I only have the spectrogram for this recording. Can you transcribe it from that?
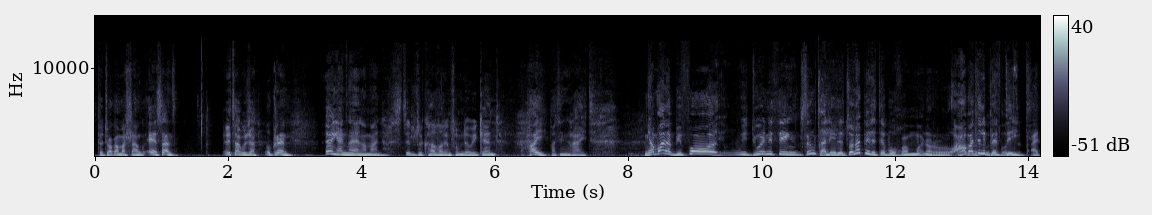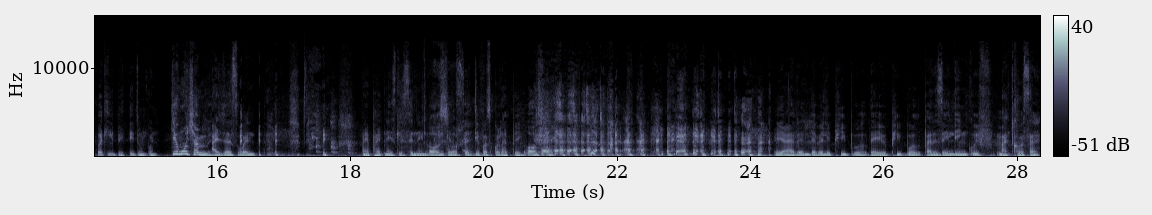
Spetoka Mashlangu. Hey, sons, It's Akunjan. Ukren, Hey, ngiyancanga man. Still recovering from the weekend, hi. but in right. Ngiyabona before we do anything, sengicalile tswela pele Tebogo. Wa mmona ro- Ha o batle le birthday? I batle le birthday don't mpona? Ke ngotjha mme? I just went. My partner is listening. Oh, I think it's sorry. a divorce collapsing. Oh, sorry. yeah, then the Belly people, they're your people, but there's a link with Makosa.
